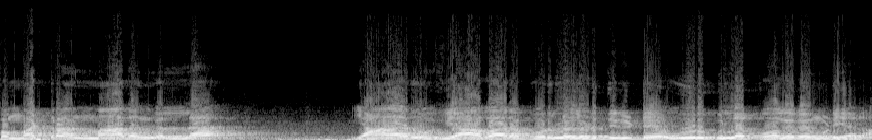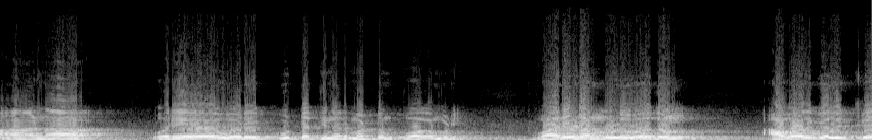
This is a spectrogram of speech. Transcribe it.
இப்போ மற்ற மாதங்களில் யாரும் வியாபார பொருளை எடுத்துக்கிட்டு ஊருக்குள்ளே போகவே முடியாது. ஆனால் ஒரே ஒரு கூட்டத்தினர் மட்டும் போக முடியும். வருடம் முழுவதும் அவர்களுக்கு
